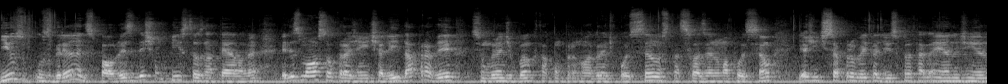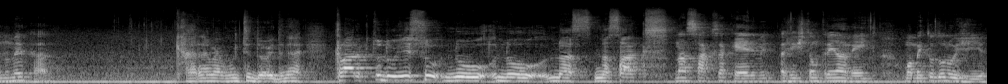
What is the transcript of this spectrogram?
E os, os grandes, Paulo, eles deixam pistas na tela, né? Eles mostram pra gente ali, dá pra ver se um grande banco está comprando uma grande posição, se está se fazendo uma posição, e a gente se aproveita disso para estar tá ganhando dinheiro no mercado. Caramba, é muito doido, né? Claro que tudo isso no, no, na, na Sax. Na Sax Academy, a gente tem um treinamento, uma metodologia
